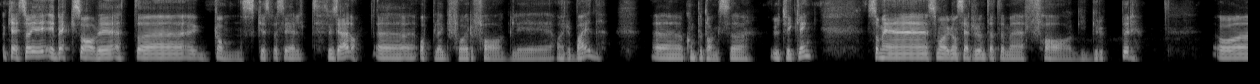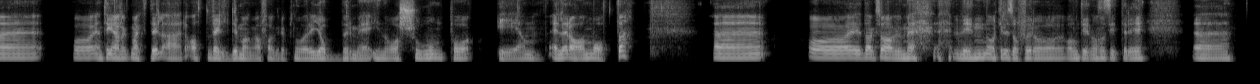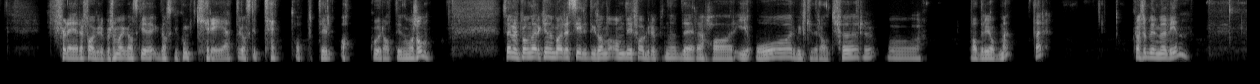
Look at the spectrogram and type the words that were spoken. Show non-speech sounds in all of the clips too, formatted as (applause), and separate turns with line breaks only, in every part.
Ok, så i, i Beck så har vi et uh, ganske spesielt, syns jeg, da, uh, opplegg for faglig arbeid. Uh, kompetanseutvikling. Som er, som er, organisert rundt dette med faggrupper. Og, og, en ting jeg har lagt merke til, er at veldig mange av faggruppene våre jobber med innovasjon på en eller annen måte. Uh, og i dag så har vi med (laughs) Vinn og Kristoffer og Valentina som sitter i eh, flere faggrupper som er ganske, ganske konkret, ganske tett opp til akkurat innovasjon. Så jeg lurer på om dere kunne bare si litt om de faggruppene dere har i år, hvilke dere har hatt før, og hva dere jobber med der. Kanskje begynne med Vinn?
